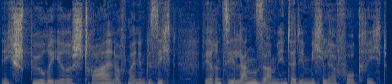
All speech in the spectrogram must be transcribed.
Ich spüre ihre Strahlen auf meinem Gesicht, während sie langsam hinter dem Michel hervorkriecht.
